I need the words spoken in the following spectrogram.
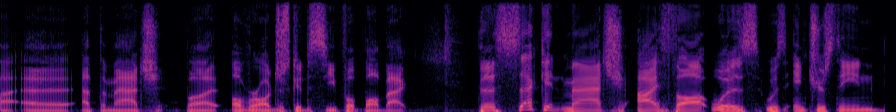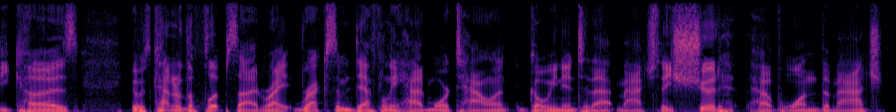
uh, uh, at the match. But overall, just good to see football back. The second match I thought was was interesting because it was kind of the flip side, right? Wrexham definitely had more talent going into that match. They should have won the match,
